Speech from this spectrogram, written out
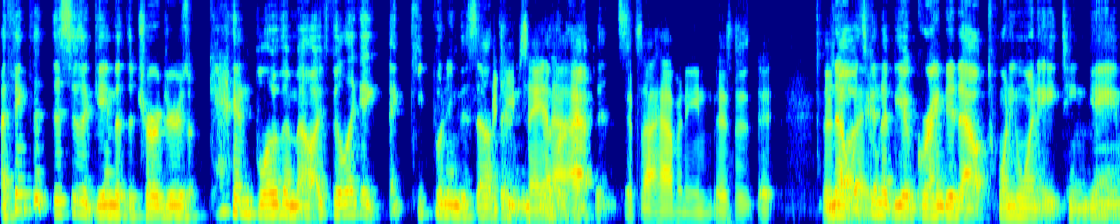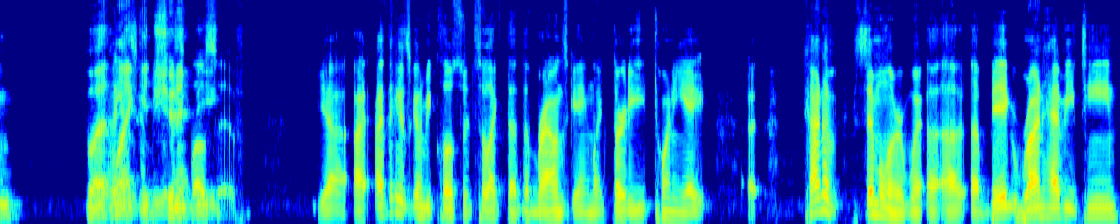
I think that this is a game that the Chargers can blow them out. I feel like I, I keep putting this out there. Keep saying it never that. happens. It's not happening. This is it. no, no it's going to be a grinded out 21-18 game, but like it shouldn't explosive. be. Yeah, I, I think it's going to be closer to like the, the Browns game, like 30-28. Uh, kind of similar. A, a, a big run heavy team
